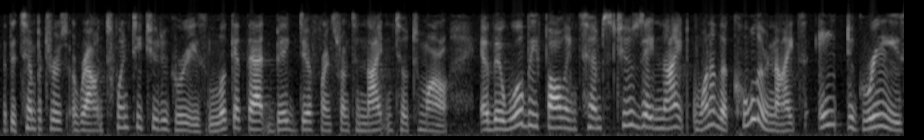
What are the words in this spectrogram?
with the temperatures around 22 degrees. Look at that big difference from tonight until tomorrow. And there will be falling temps Tuesday night, one of the cooler nights, 8 degrees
